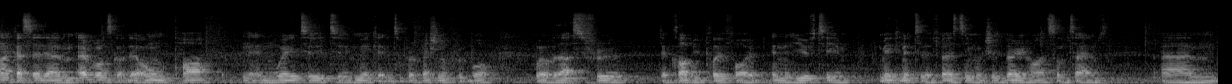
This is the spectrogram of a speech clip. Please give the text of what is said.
like I said, um, everyone's got their own path and, and, way to, to make it into professional football, whether that's through the club you play for in the youth team, making it to the first team, which is very hard sometimes. Um,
